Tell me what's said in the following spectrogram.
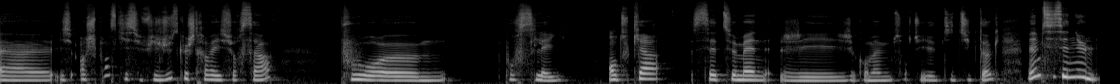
Euh, oh, je pense qu'il suffit juste que je travaille sur ça pour, pour Slay. En tout cas, cette semaine, j'ai quand même sorti des petits TikTok. Même si c'est nul,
